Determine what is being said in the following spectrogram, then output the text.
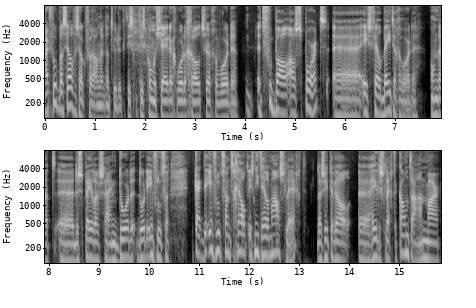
Maar het voetbal zelf is ook veranderd natuurlijk. Het is, het is commerciëler geworden, groter geworden. Het voetbal als sport uh, is veel beter geworden omdat uh, de spelers zijn door de, door de invloed van... Kijk, de invloed van het geld is niet helemaal slecht. Daar zitten wel uh, hele slechte kanten aan. Maar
